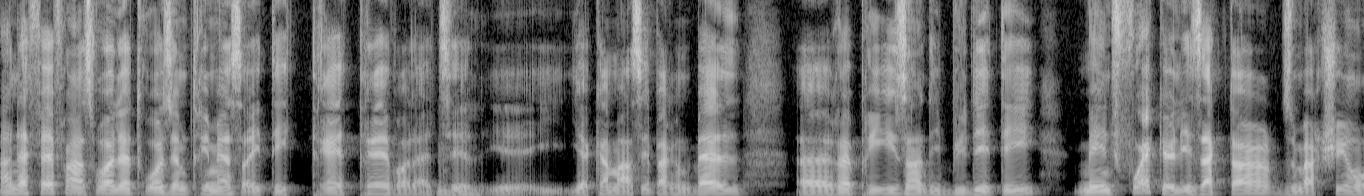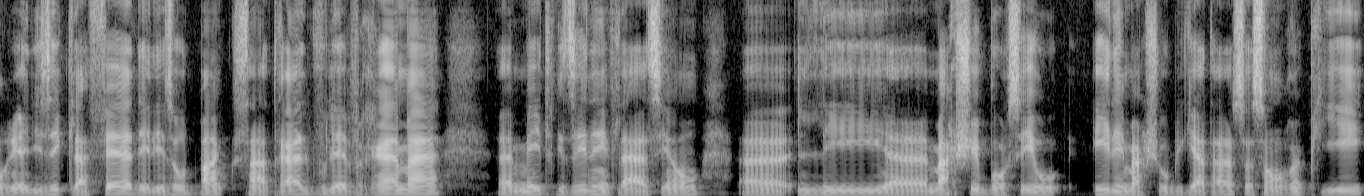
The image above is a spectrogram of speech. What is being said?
En effet, François, le troisième trimestre a été très, très volatile. Mhm. il, a commencé par une belle euh, reprise en début d'été, mais une fois que les acteurs du marché ont réalisé que la Fed et les autres banques centrales voulaient vraiment euh, maîtriser l'inflation, euh, les marchés boursiers et les marchés obligataires se sont repliés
